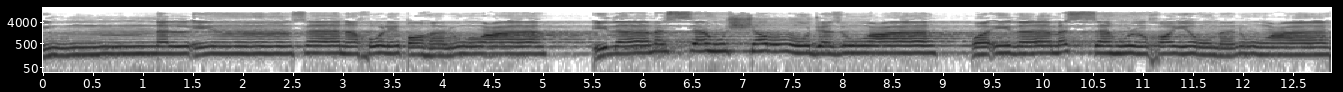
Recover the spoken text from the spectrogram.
إن الإنسان خلق هلوعا. إذا مسه الشر جزوعا. وإذا مسه الخير منوعا.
